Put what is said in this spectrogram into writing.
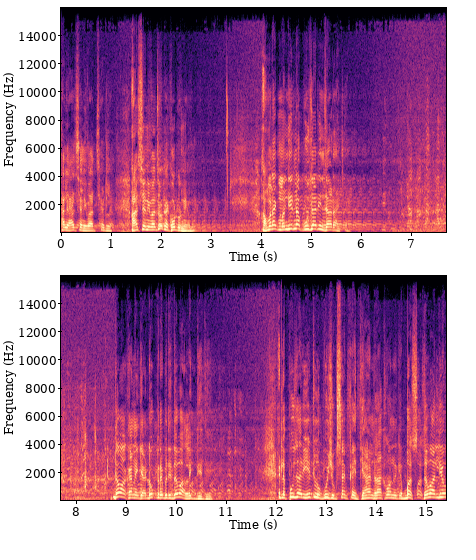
ખાલી હાસ્યની વાત છે એટલે. હાસ્યની વાત જો કાંઈ ખોટું નહીં આમાં. હમણાં એક મંદિરના પૂજારી ઝાડા છે. દવાખાને ગયા, ડોક્ટરે બધી દવા લખી દીધી. એટલે પૂજારી એટલું પૂછ્યું કે સાહેબ, કઈ ધ્યાન રાખવાનું કે બસ દવા લ્યો,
